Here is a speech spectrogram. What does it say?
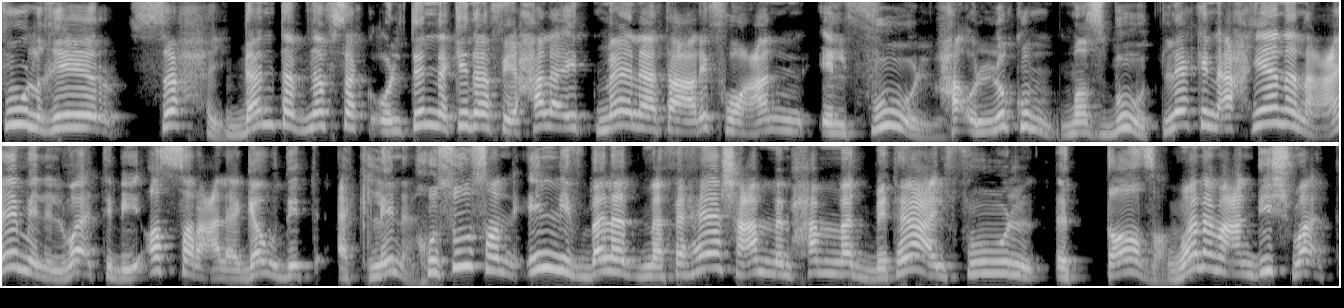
فول غير صحي. ده أنت بنفسك قلت لنا كده في حلقة ما لا تعرفه عن الفول. هقول لكم مظبوط لكن أحيانا عامل الوقت بيأثر على جودة أكلنا خصوصا إني في بلد ما فيهاش عم محمد بتاع الفول طازة وأنا ما عنديش وقت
